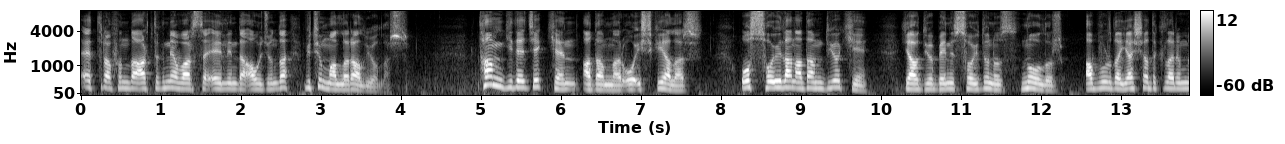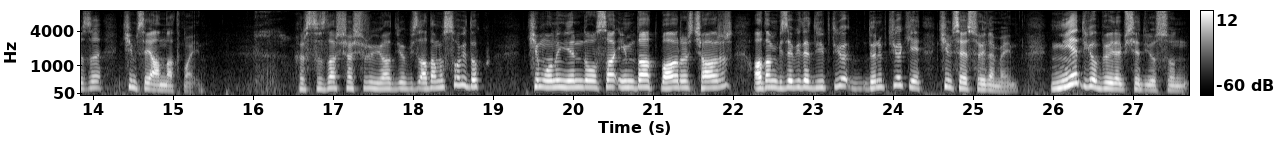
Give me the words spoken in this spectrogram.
Etrafında artık ne varsa elinde avucunda bütün malları alıyorlar. Tam gidecekken adamlar o işkiyalar o soyulan adam diyor ki ya diyor beni soydunuz ne olur a burada yaşadıklarımızı kimseye anlatmayın. Hırsızlar şaşırıyor ya diyor biz adamı soyduk. Kim onun yerinde olsa imdat bağırır çağırır. Adam bize bir de deyip diyor, dönüp diyor ki kimseye söylemeyin. Niye diyor böyle bir şey diyorsun?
